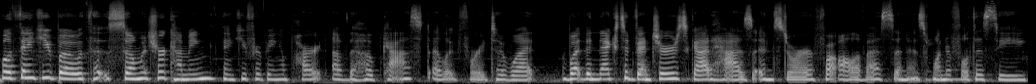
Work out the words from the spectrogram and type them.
Well, thank you both so much for coming. Thank you for being a part of the Hopecast. I look forward to what what the next adventures God has in store for all of us. And it's wonderful to see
